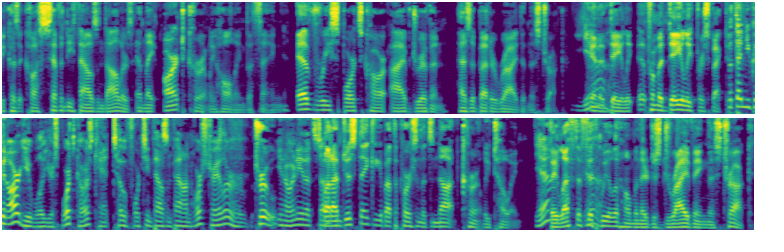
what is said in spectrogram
because it costs $70,000 and they aren't currently hauling the thing. Every sports car I've driven has a better ride than this truck. Yeah. In a daily from a daily perspective. but then you can argue, well, your sports cars can't tow fourteen thousand pound horse trailer, or True. you know, any of that stuff. But I'm just thinking about the person that's not currently towing. Yeah, They left the fifth yeah. wheel at home and they're just driving this truck.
